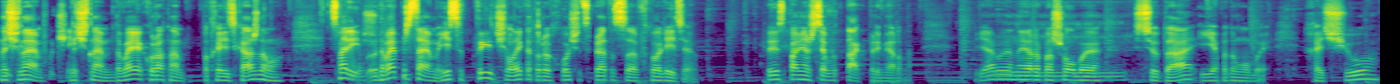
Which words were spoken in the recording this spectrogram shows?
начинаем. Начинаем. Давай аккуратно подходить к каждому. Смотри, Хорошо. давай представим, если ты человек, который хочет спрятаться в туалете, ты вспомнишься вот так примерно. Я бы, наверное, пошел бы сюда, и я подумал бы, хочу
